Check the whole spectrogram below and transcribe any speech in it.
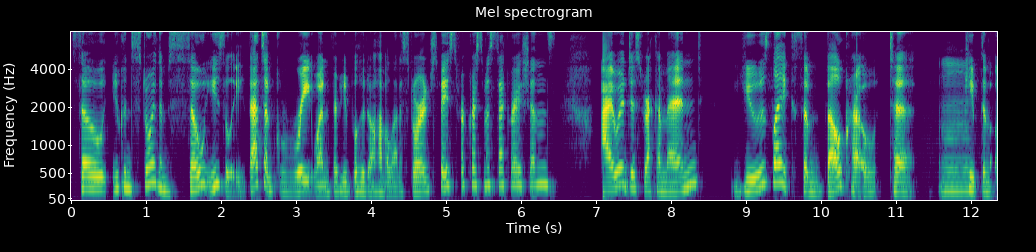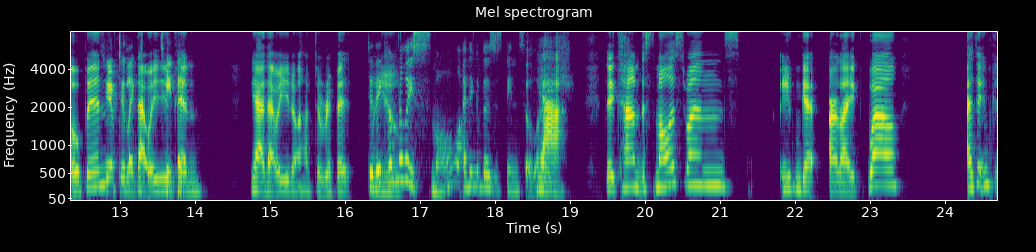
So you can store them so easily. That's a great one for people who don't have a lot of storage space for Christmas decorations. I would just recommend use like some Velcro to Mm. keep them open. So you have to like that way you can it. yeah that way you don't have to rip it Do they come you- really small? I think of those as being so large. Yeah. they come the smallest ones you can get are like well i think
